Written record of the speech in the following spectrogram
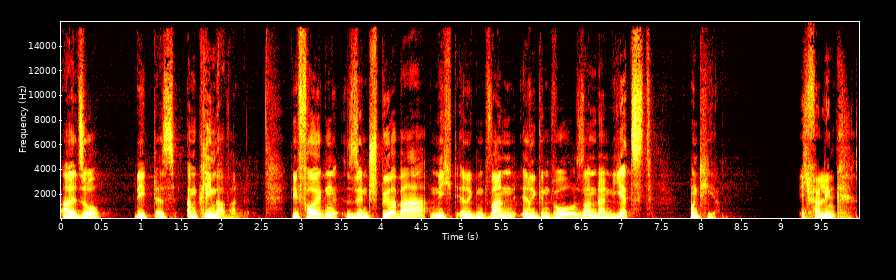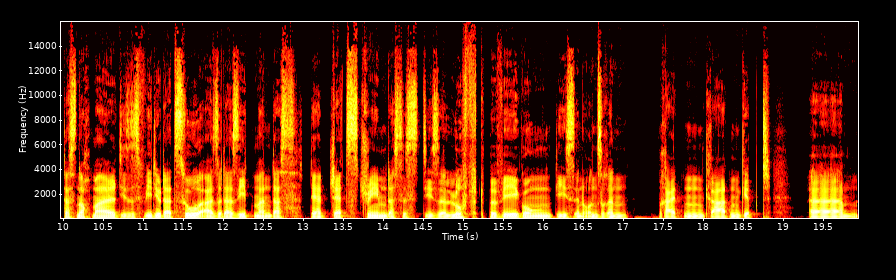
Also liegt es am Klimawandel. Die Folgen sind spürbar, nicht irgendwann, irgendwo, sondern jetzt und hier. Ich verlinke das nochmal, dieses Video dazu. Also da sieht man, dass der Jetstream, das ist diese Luftbewegung, die es in unseren Breitengraden gibt, ähm,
